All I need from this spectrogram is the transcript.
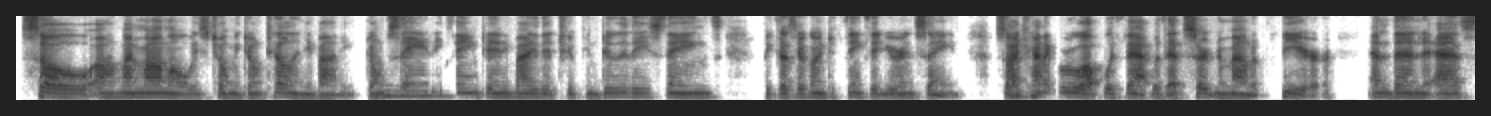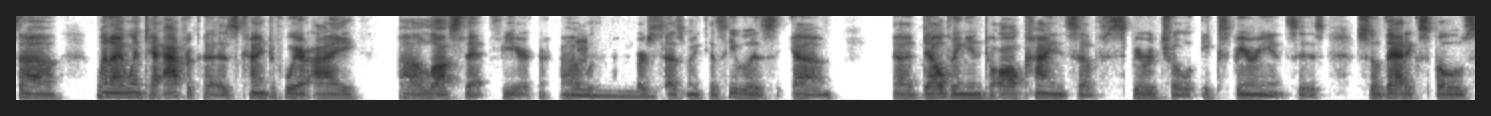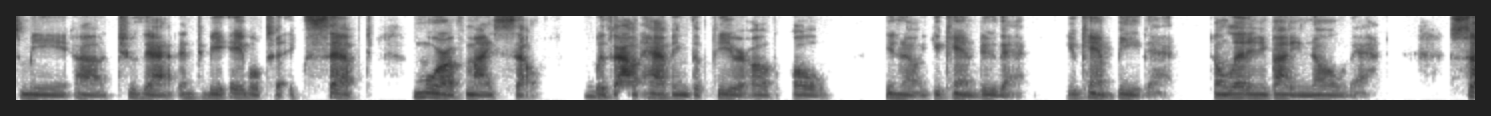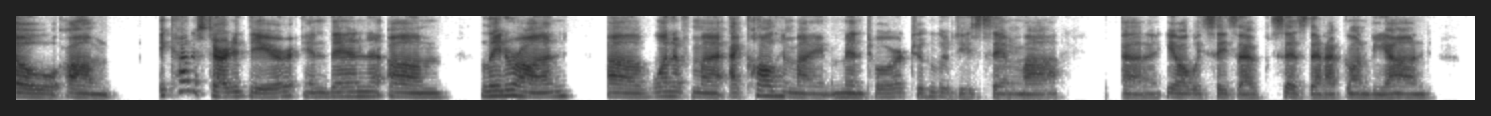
so uh, my mom always told me, don't tell anybody, don't say mm. anything to anybody that you can do these things because they're going to think that you're insane. So I kind of grew up with that, with that certain amount of fear. And then as uh, when I went to Africa is kind of where I uh, lost that fear uh, with my Mm. first husband because he was um, uh, delving into all kinds of spiritual experiences. So that exposed me uh, to that and to be able to accept more of myself Mm. without having the fear of, oh, you know, you can't do that. You can't be that. Don't let anybody know that. So um, it kind of started there. And then um, later on, uh, one of my, I call him my mentor, Tahuti Sema. Uh, he always says that says that I've gone beyond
